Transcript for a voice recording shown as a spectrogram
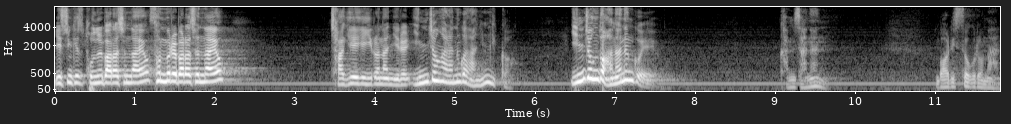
예수님께서 돈을 바라셨나요? 선물을 바라셨나요? 자기에게 일어난 일을 인정하라는 것 아닙니까? 인정도 안 하는 거예요. 감사는 머릿속으로만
